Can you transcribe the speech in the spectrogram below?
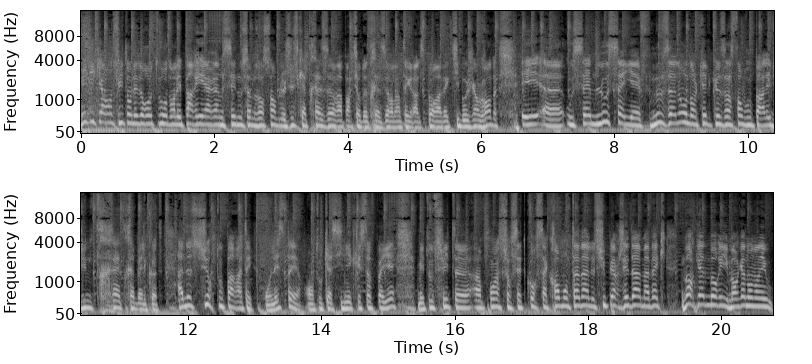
Midi 48, on est de retour dans les paris RMC. Nous sommes ensemble jusqu'à 13h. À partir de 13h, l'intégral sport avec Thibaut Giangrande et euh, Oussem Loussaïef. Nous allons dans quelques instants vous parler d'une très très belle cote. À ne surtout pas rater. On l'espère. En tout cas, signé Christophe Payet. Mais tout de suite, euh, un point sur cette course à Cran Montana, le super G d'âme avec Morgan Mori. Morgan, on en est où?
